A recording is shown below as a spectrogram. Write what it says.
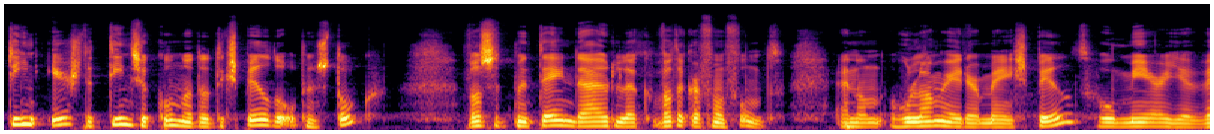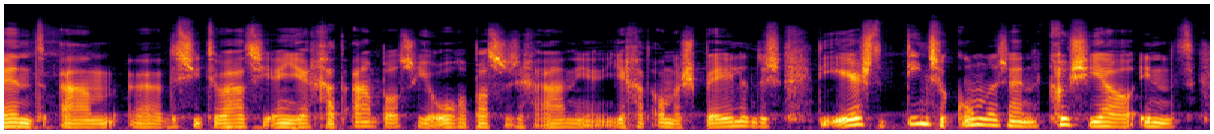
tien, eerste 10 seconden dat ik speelde op een stok, was het meteen duidelijk wat ik ervan vond. En dan hoe langer je ermee speelt, hoe meer je wendt aan eh, de situatie en je gaat aanpassen. Je oren passen zich aan, je, je gaat anders spelen. Dus die eerste 10 seconden zijn cruciaal in het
